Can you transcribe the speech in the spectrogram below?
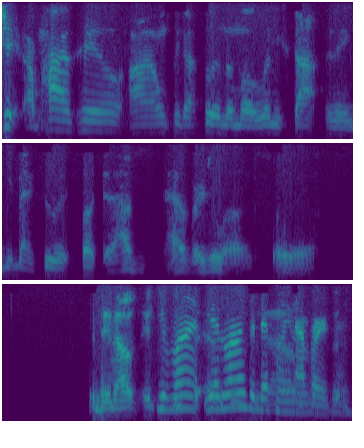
Shit, I'm high as hell. I don't think I feel it no more. Let me stop and then get back to it. Fuck that. I'll just have virgin lungs. So yeah. And then I was Your, lung, your lungs are definitely not virgin.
